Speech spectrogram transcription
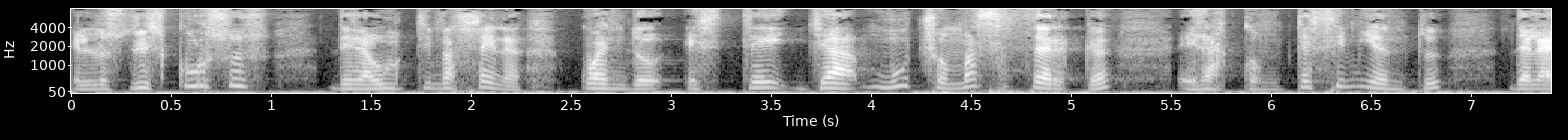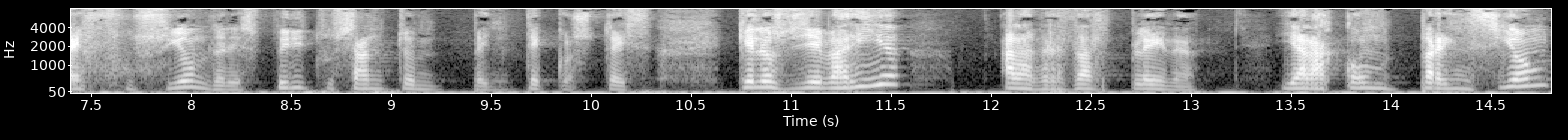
en los discursos de la última cena, cuando esté ya mucho más cerca el acontecimiento de la efusión del Espíritu Santo en Pentecostés, que los llevaría a la verdad plena y a la comprensión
